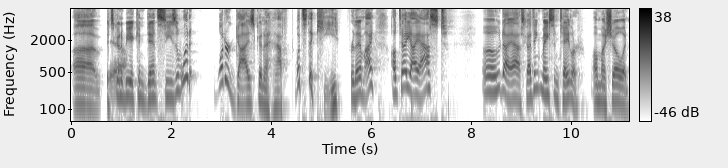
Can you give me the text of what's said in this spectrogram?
Uh, it's yeah. going to be a condensed season. What what are guys going to have? What's the key for them? I I'll tell you. I asked. Uh, who'd I ask? I think Mason Taylor on my show, and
